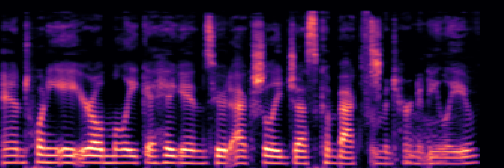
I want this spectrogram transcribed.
and 28 year old Maleka Higgins, who had actually just come back from maternity oh. leave.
